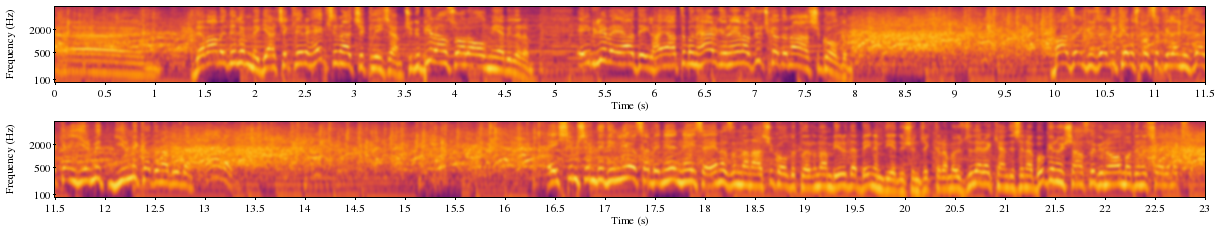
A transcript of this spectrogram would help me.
Ee, Devam edelim mi? Gerçekleri hepsini açıklayacağım. Çünkü bir an sonra olmayabilirim. Evli veya değil hayatımın her günü en az 3 kadına aşık oldum. Bazen güzellik yarışması filan izlerken 20 20 kadına birden. Evet. Eşim şimdi dinliyorsa beni neyse en azından aşık olduklarından biri de benim diye düşünecektir ama üzülerek kendisine bugünün şanslı günü olmadığını söylemek istiyorum.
